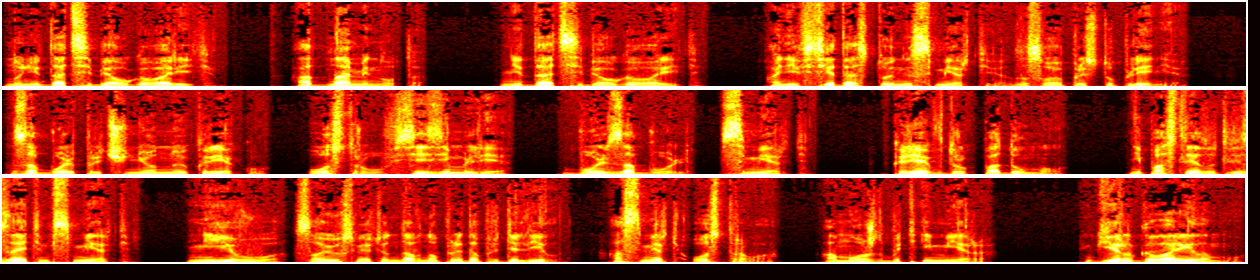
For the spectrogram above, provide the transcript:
но не дать себя уговорить. Одна минута. Не дать себя уговорить. Они все достойны смерти за свое преступление, за боль, причиненную Креку, острову, всей земле, боль за боль, смерть. Крек вдруг подумал, не последует ли за этим смерть? Не его, свою смерть он давно предопределил, а смерть острова, а может быть и мира. Гирл говорил ему,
